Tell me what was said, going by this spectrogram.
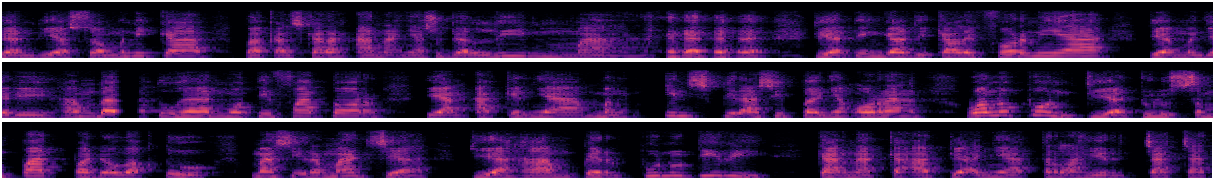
dan dia sudah menikah, bahkan sekarang anaknya sudah lima. dia tinggal di California, dia menjadi hamba Tuhan, motivator, yang akhirnya menginspirasi banyak orang, walaupun dia dulu sempat pada waktu masih remaja, dia hampir bunuh diri karena keadaannya terlahir cacat.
